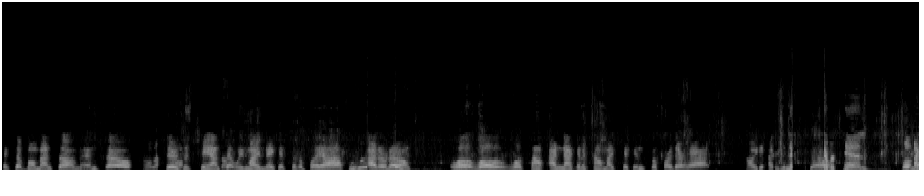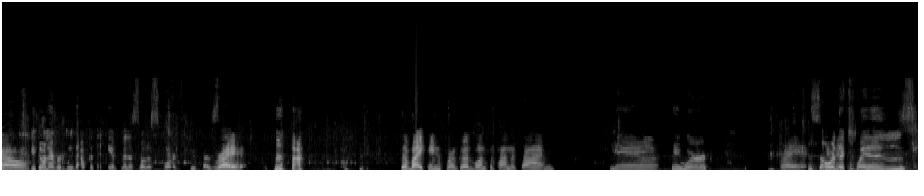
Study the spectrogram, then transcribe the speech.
picked up momentum, and so Oh, there's awesome. a chance that we might make it to the playoffs. I don't know. We'll we'll we'll count. I'm not going to count my chickens before they're hatched. Oh yeah, you never, So never can. Well, I you don't ever do that with any of Minnesota sports because they- right? the Vikings were good once upon a time, yeah, they were. right? So were the Twins.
